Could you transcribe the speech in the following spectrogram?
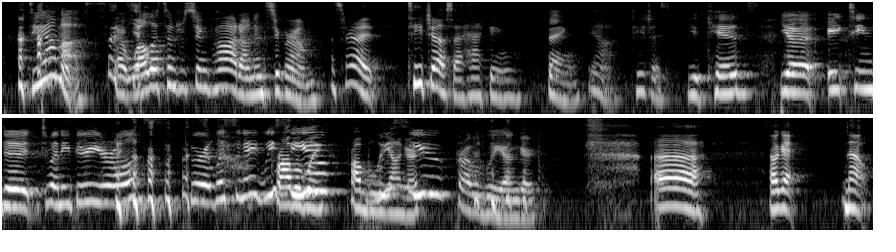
DM us at Well That's Interesting Pod on Instagram. That's right. Teach us a hacking thing. Yeah, teach us. You kids, you 18 to 23 year olds who are listening, we Probably- see you. probably we younger. See you. Probably younger. Uh, okay, now,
